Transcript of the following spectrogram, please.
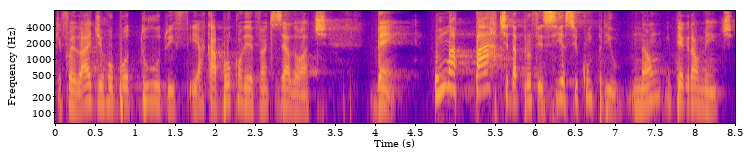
Que foi lá e derrubou tudo e, e acabou com o levante zelote. Bem, uma parte da profecia se cumpriu, não integralmente,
